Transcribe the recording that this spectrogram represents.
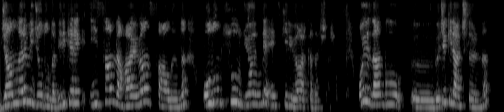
canlıların vücudunda birikerek insan ve hayvan sağlığını olumsuz yönde etkiliyor arkadaşlar. O yüzden bu e, böcek ilaçlarını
